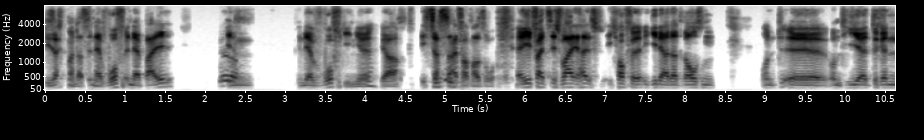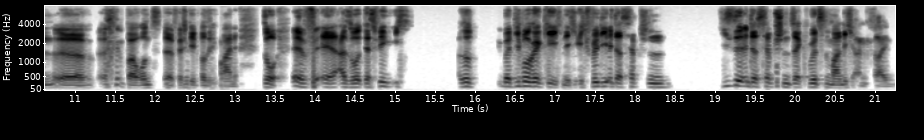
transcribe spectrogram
wie sagt man das? In der Wurf, in der Ball, ja. in, in der Wurflinie, ja, ich sag's einfach mal so. Äh, jedenfalls, ich, war, ich hoffe, jeder da draußen und, äh, und hier drin äh, bei uns äh, versteht, was ich meine. So, äh, äh, also deswegen, ich, also über die Brücke gehe ich nicht. Ich will die Interception, diese Interception Zach Wilson mal nicht ankreiden.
